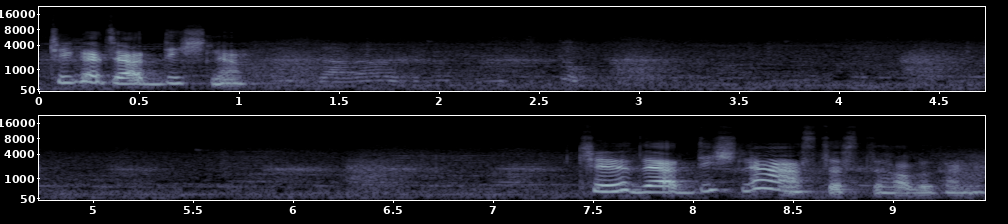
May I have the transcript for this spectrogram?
ঠিক আছে, আর দিস না। ছেড়ে দে, আর দিস না, আস্তে আস্তে হবে ওখানে।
